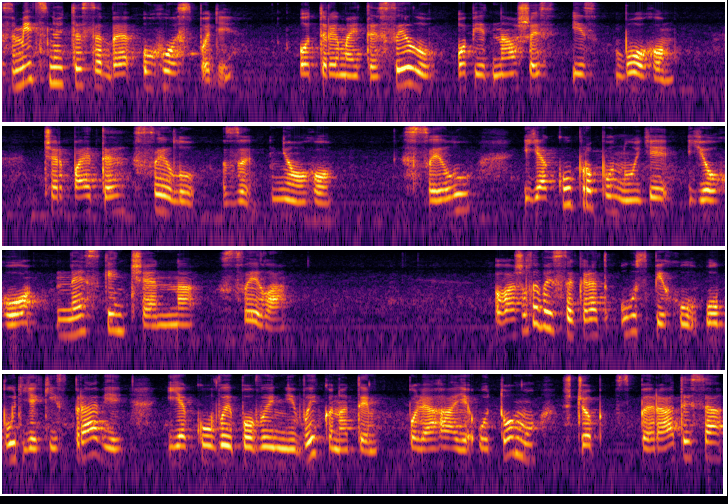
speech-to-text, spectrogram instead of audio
Зміцнюйте себе у Господі, отримайте силу, об'єднавшись із Богом. Черпайте силу з Нього, силу, яку пропонує Його нескінченна сила. Важливий секрет успіху у будь-якій справі, яку ви повинні виконати, полягає у тому, щоб спиратися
